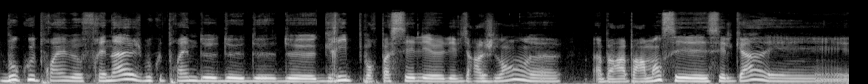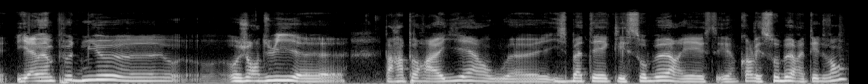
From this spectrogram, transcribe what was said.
beaucoup de problèmes de freinage, beaucoup de problèmes de de de, de grip pour passer les, les virages lents euh, apparemment c'est le cas et il y a un peu de mieux euh, aujourd'hui euh, par rapport à hier où ils se battaient avec les Sauber et, encore les Sauber étaient devant.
